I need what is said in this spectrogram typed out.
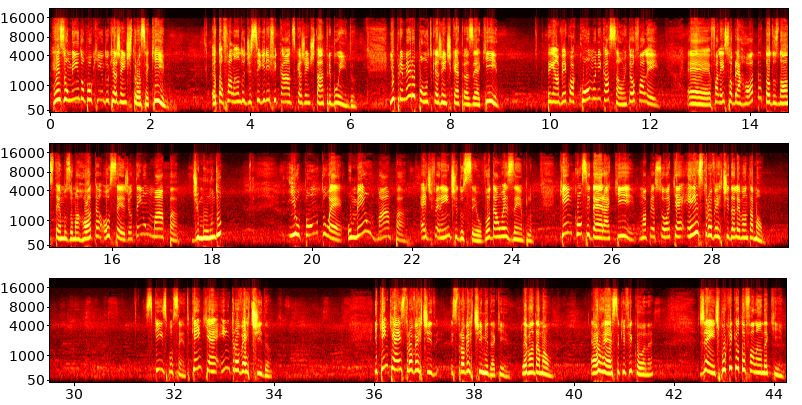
Resumindo um pouquinho do que a gente trouxe aqui, eu estou falando de significados que a gente está atribuindo. E o primeiro ponto que a gente quer trazer aqui tem a ver com a comunicação. Então eu falei é, falei sobre a rota, todos nós temos uma rota, ou seja, eu tenho um mapa de mundo. E o ponto é, o meu mapa é diferente do seu. Vou dar um exemplo. Quem considera aqui uma pessoa que é extrovertida, levanta a mão. 15%. Quem que é introvertida? E quem que é extrovertido, extrovertímida aqui? Levanta a mão. É o resto que ficou, né? Gente, por que, que eu estou falando aqui?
